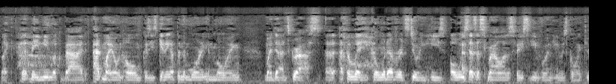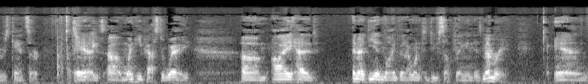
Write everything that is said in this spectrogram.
like that made me look bad at my own home because he's getting up in the morning and mowing my dad's grass at, at the lake or whatever it's doing. He's always has a smile on his face, even when he was going through his cancer. and um, when he passed away, um, I had an idea in mind that I wanted to do something in his memory, and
